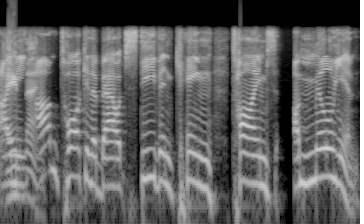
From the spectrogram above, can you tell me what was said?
I mean, I'm talking about Stephen King times a million.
